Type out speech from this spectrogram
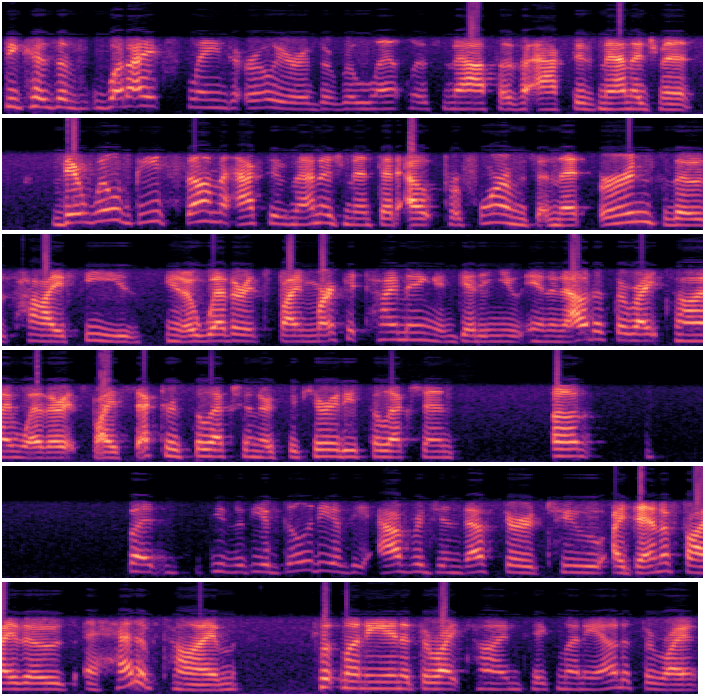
because of what I explained earlier, the relentless math of active management there will be some active management that outperforms and that earns those high fees, you know, whether it's by market timing and getting you in and out at the right time, whether it's by sector selection or security selection. Um, but, you know, the ability of the average investor to identify those ahead of time, put money in at the right time, take money out at the right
